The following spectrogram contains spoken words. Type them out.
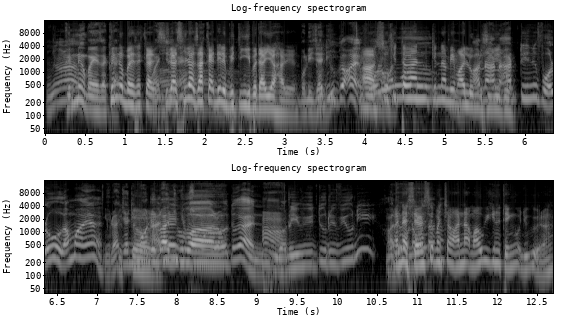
Kena bayar zakat. Kena bayar zakat. Sila-sila eh? zakat dia lebih tinggi pada ayah dia. Boleh Jadi juga kan. Ah, so kita kan kena ambil maklum di sini Anak-anak tu. artis ni follower ramai ya. Yalah jadi model baju jual semua. tu kan. Hmm. Buat review tu review ni. Ada Anas saya rasa macam anak Mawi kena tengok jugalah.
